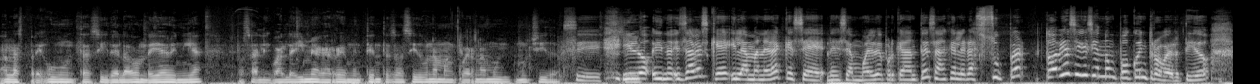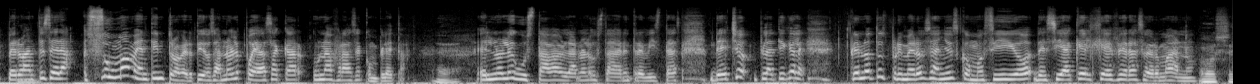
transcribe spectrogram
a las preguntas y de la donde ella venía, pues al igual de ahí me agarré, ¿me entiendes? Ha sido una mancuerna muy, muy chida. Sí. Sí. Y, lo, y, no- y sabes qué, y la manera que se desenvuelve, porque antes Ángel era súper, todavía sigue siendo un poco introvertido, pero antes era sumamente introvertido, o sea, no le podía sacar una frase completa. Eh, Él no le gustaba hablar, no le gustaba dar entrevistas. De hecho, platícale, que en tus primeros años como CEO decía que el jefe era su hermano. oh, sí.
